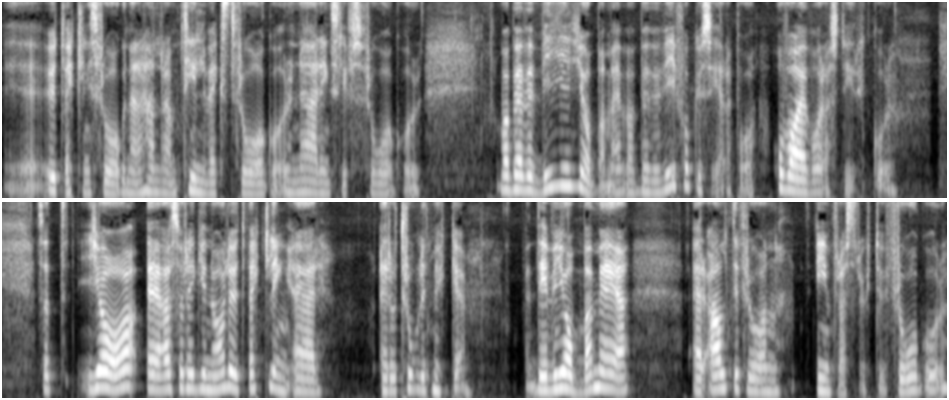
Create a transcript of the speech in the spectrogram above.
eh, utvecklingsfrågor, när det handlar om tillväxtfrågor, näringslivsfrågor. Vad behöver vi jobba med? Vad behöver vi fokusera på? Och vad är våra styrkor? Så att ja, eh, alltså regional utveckling är, är otroligt mycket. Det vi jobbar med är allt ifrån infrastrukturfrågor,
